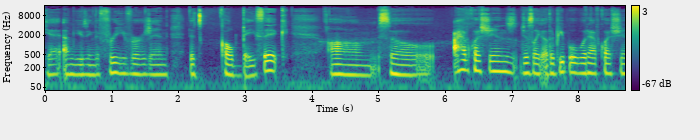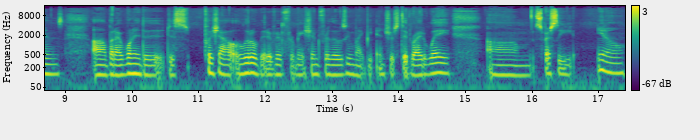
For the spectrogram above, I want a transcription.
yet. I'm using the free version that's called Basic. Um, so I have questions just like other people would have questions, uh, but I wanted to just push out a little bit of information for those who might be interested right away, um, especially, you know,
